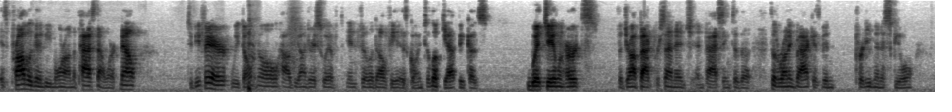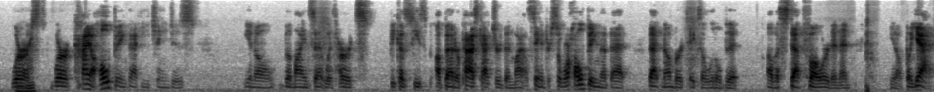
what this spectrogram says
is probably going to be more on the pass down work. Now, to be fair, we don't know how D'Andre Swift in Philadelphia is going to look yet because with Jalen Hurts, the drop back percentage and passing to the to the running back has been pretty minuscule. We're mm-hmm. we're kind of hoping that he changes, you know, the mindset with Hurts because he's a better pass catcher than Miles Sanders. So we're hoping that that that number takes a little bit of a step forward and then you know, but yeah,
